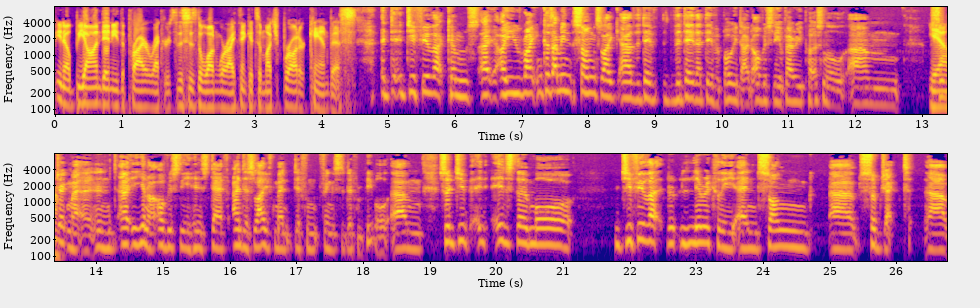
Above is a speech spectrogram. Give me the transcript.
you know beyond any of the prior records, this is the one where I think it's a much broader canvas. Do, do you feel that comes? Uh, are you writing? Because I mean, songs like uh, the day the day that David Bowie died, obviously a very personal um, Yeah. subject matter, and uh, you know, obviously his death and his life meant different things to different people. Um, so, do you, is there more? Do you feel that lyrically and song uh, subject, uh,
